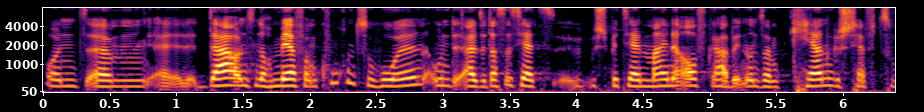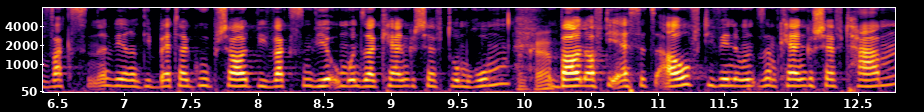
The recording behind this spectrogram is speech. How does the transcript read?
Und ähm, äh, da uns noch mehr vom Kuchen zu holen, und also das ist jetzt äh, speziell meine Aufgabe, in unserem Kerngeschäft zu wachsen. Ne? Während die Better Group schaut, wie wachsen wir um unser Kerngeschäft drumherum okay. und bauen auf die Assets auf, die wir in unserem Kerngeschäft haben,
